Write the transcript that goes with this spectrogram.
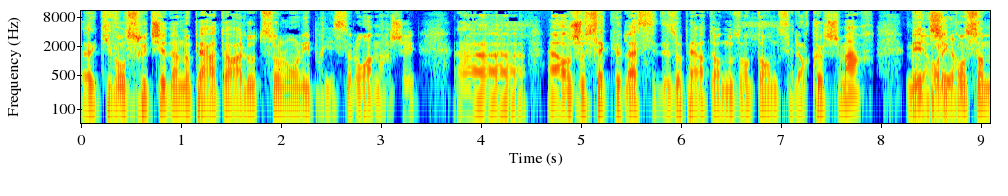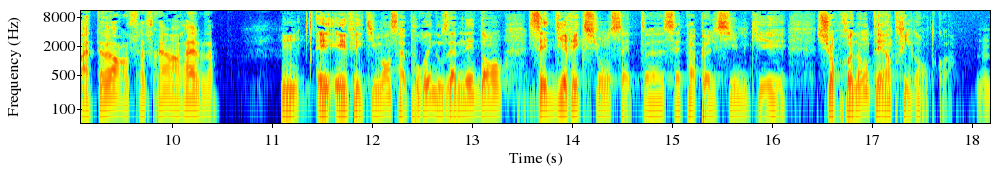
euh, qui vont switcher d'un opérateur à l'autre selon les prix, selon un marché. Euh, alors, je sais que là, si des opérateurs nous entendent, c'est leur cauchemar, mais pour les consommateurs, ça serait un rêve. Mm. Et, effectivement, ça pourrait nous amener dans cette direction, cette, euh, cette Apple SIM qui est surprenante et intrigante, quoi. Mm.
